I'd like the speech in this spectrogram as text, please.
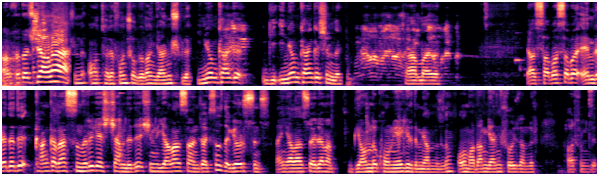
Arkadaş Şimdi aa telefon çalıyor lan gelmiş bile. İniyorum kanka. İniyorum kanka şimdi. Tamam hadi. Tamam, bay bay. Ya sabah sabah Emre dedi kanka ben sınırı geçeceğim dedi. Şimdi yalan sanacaksınız da görürsünüz. Ben yalan söylemem. Bir anda konuya girdim yalnız lan. Oğlum adam gelmiş o yüzden dur. Parfüm de.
